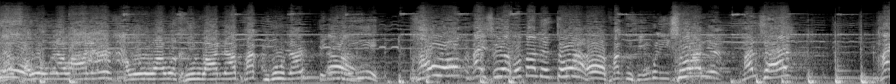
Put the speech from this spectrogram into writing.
แล้วเขาวงนาวานะเขาวงนาวาเมื่อคืนวานนะพักอยู่นู่นนะสิงห์บุรีเขาองค์ให้เสื้อผมมาหนึ่งตัวเออพักอยู่สิงห์บุรีส่วนเนี่ยพันแสง ให้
